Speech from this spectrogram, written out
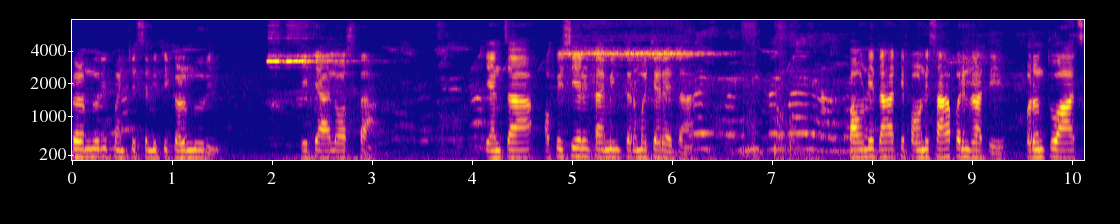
कळमनुरी पंचायत समिती कळमनुरी येथे आलो असता. यांचा ऑफिशियल टायमिंग कर्मचाऱ्याचा पावणे दहा ते पावणे सहापर्यंत राहते. परंतु आज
